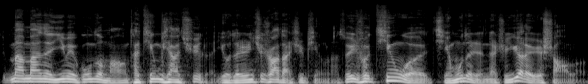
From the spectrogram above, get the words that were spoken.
慢慢的因为工作忙，他听不下去了。有的人去刷短视频了，所以说听我节目的人呢是越来越少了。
